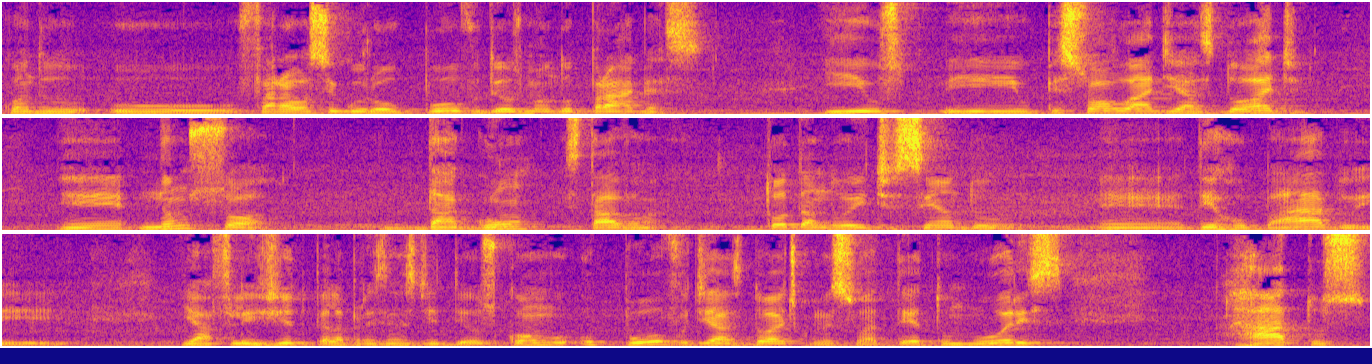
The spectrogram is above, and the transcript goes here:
quando o faraó segurou o povo, Deus mandou pragas. E, os, e o pessoal lá de Asdod, é, não só Dagon estava toda noite sendo é, derrubado e, e afligido pela presença de Deus, como o povo de Asdod começou a ter tumores, ratos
